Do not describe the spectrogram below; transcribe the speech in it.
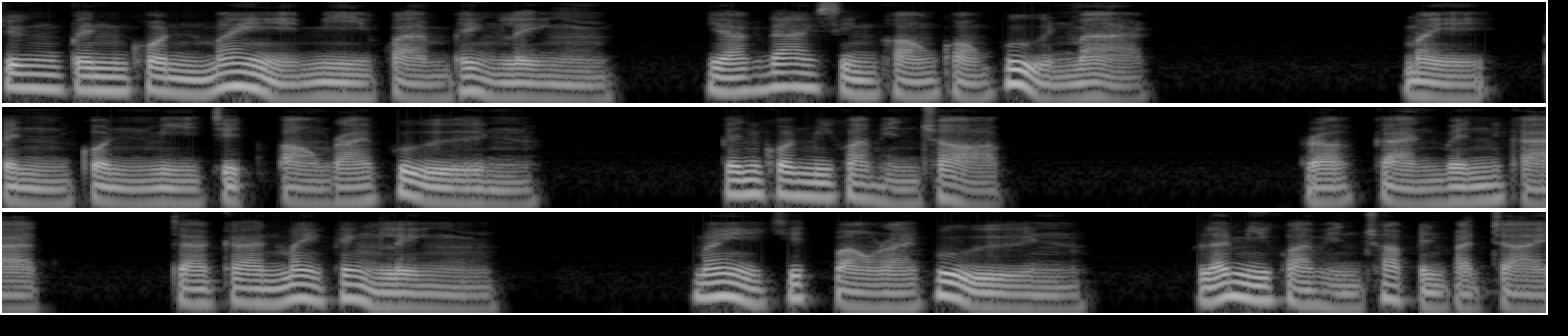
จึงเป็นคนไม่มีความเพ่งเล็ง อยากได้สิ่งของของผู้อื่นมาก ไม่เป็นคนมีจิตปองร้ายผู้อื่น เป็นคนมีความเห็นชอบ เพราะการเว้นขาดจากการไม่เพ่งเล็ง ไม่คิดปองร้ายผู้อื่น และมีความเห็นชอบเป็นปัจจัย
